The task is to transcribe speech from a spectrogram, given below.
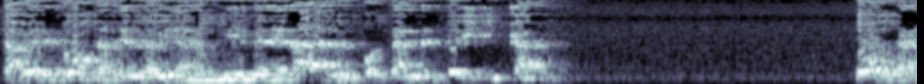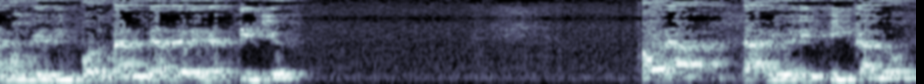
saber cosas en la vida no sirve de nada, lo importante es verificarlas. Todos sabemos que es importante hacer ejercicios. Ahora, sal y verifícalo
